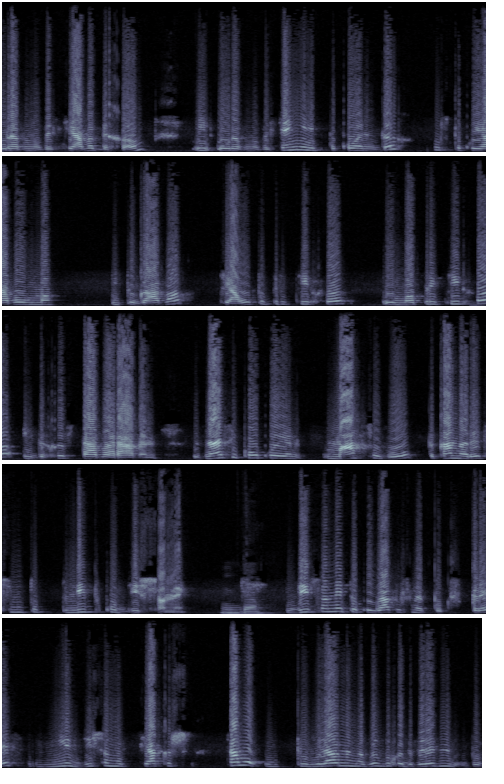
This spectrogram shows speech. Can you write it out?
уравновесява дъха и уравновесение и спокоен дъх успокоява ума. И тогава тялото притихва, ума притихва и дъха става равен. Знаеш ли колко е масово така нареченото плитко дишане? Да. Дишането, когато сме под стрес, ние дишаме сякаш само позволяваме на въздуха да влезе в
